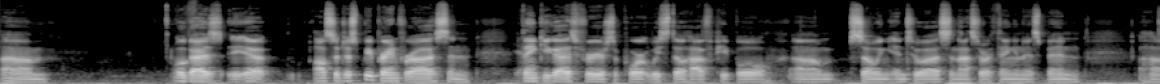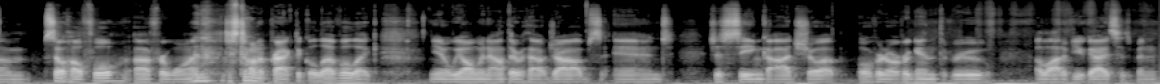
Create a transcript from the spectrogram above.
Um, well, guys, yeah. Also, just be praying for us and yeah. thank you guys for your support. We still have people um, sowing into us and that sort of thing, and it's been um, so helpful uh, for one, just on a practical level. Like, you know, we all went out there without jobs, and just seeing God show up over and over again through a lot of you guys has been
